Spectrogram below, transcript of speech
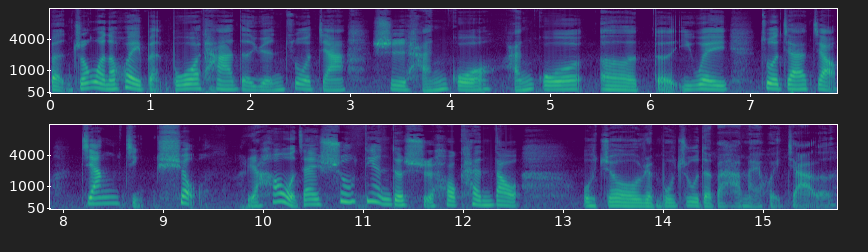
本中文的绘本。不过，它的原作家是韩国韩国呃的一位作家，叫江景秀。然后我在书店的时候看到。我就忍不住的把它买回家了。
